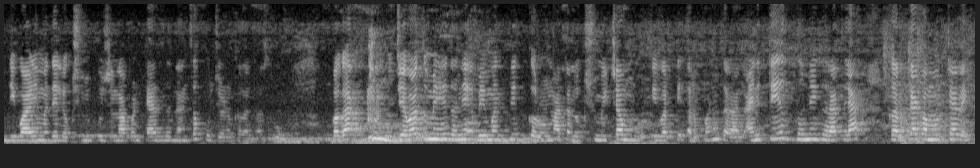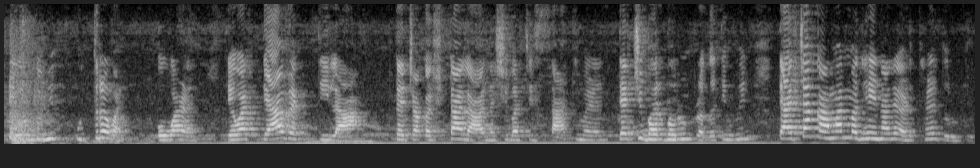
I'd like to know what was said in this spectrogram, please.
दिवाळीमध्ये लक्ष्मीपूजन आपण त्याच धन्यांचं पूजन करत असतो. बघा जेव्हा तुम्ही हे धने अभिमंत्रित करून माता लक्ष्मीच्या मूर्तीवरती अर्पण कराल आणि तेच धने घरातल्या कर्त्या कमवत्या व्यक्तीवरून तुम्ही उतरवाल ओवाळाल तेव्हा त्या व्यक्तीला त्याच्या कष्टाला नशिबाची साथ मिळेल त्याची भरभरून प्रगती होईल त्याच्या कामांमध्ये येणारे अडथळे दूर होतील.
